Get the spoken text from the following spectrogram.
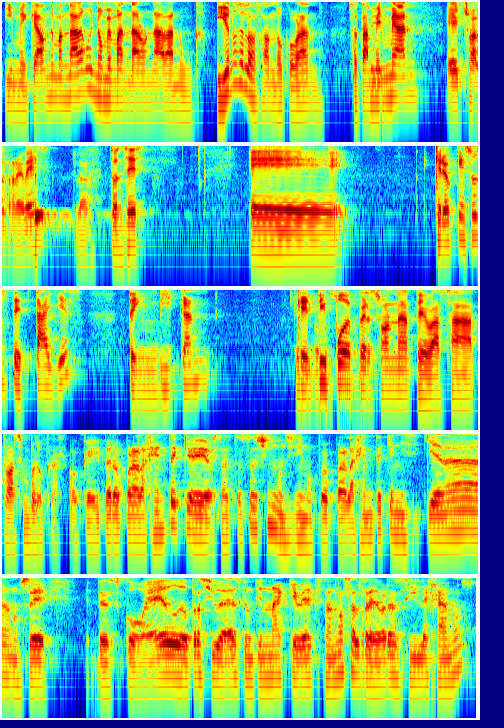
y me quedan de mandar algo y no me mandaron nada nunca. Y yo no se los ando cobrando. O sea, también me han hecho al revés. Claro. Entonces, eh, creo que esos detalles te indican qué, tipo, de persona te vas, a, te vas a involucrar. Ok, pero para la gente que, o sea, esto, esto es chingoncísimo, pero para la gente que ni siquiera, no sé, de Escobedo, de otras ciudades que no tienen nada que ver, que están los alrededores así lejanos,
